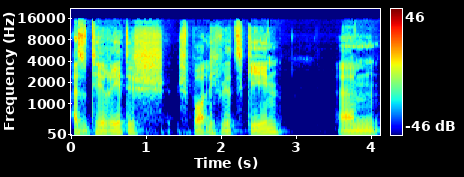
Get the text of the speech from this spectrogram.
also theoretisch sportlich wird es gehen, ähm,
